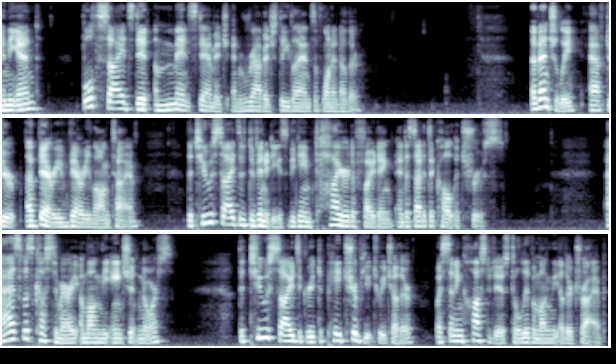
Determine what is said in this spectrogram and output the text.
In the end, both sides did immense damage and ravaged the lands of one another. Eventually, after a very, very long time, the two sides of divinities became tired of fighting and decided to call a truce. As was customary among the ancient Norse, the two sides agreed to pay tribute to each other by sending hostages to live among the other tribe.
